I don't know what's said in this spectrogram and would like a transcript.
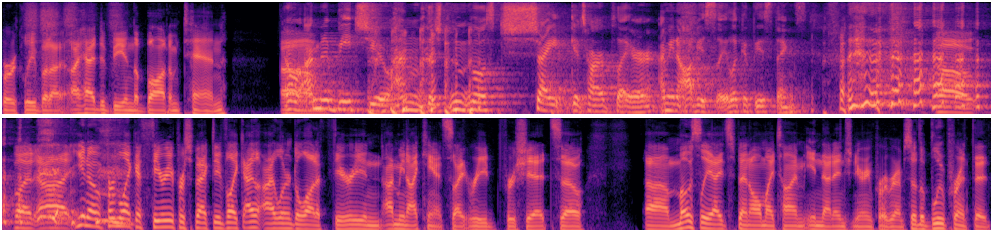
Berklee, but I, I had to be in the bottom 10 Oh, um, I'm going to beat you. I'm the most shite guitar player. I mean, obviously, look at these things. uh, but, uh, you know, from like a theory perspective, like I, I, learned a lot of theory and I mean, I can't sight read for shit. So um, mostly I'd spent all my time in that engineering program. So the blueprint that,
